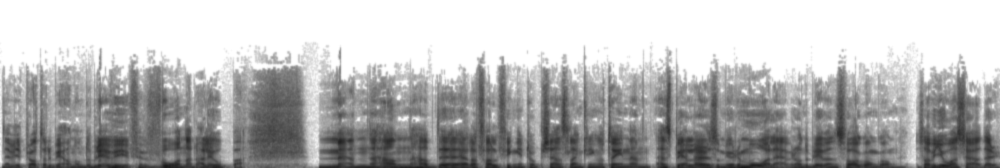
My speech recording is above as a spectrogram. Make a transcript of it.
när vi pratade med honom, då blev vi ju förvånade allihopa. Men han hade i alla fall fingertoppkänslan kring att ta in en, en, spelare som gjorde mål även om det blev en svag omgång. Så har vi Johan Söder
